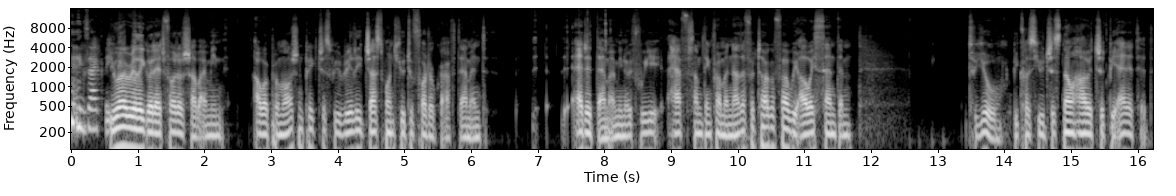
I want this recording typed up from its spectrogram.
exactly. You are really good at Photoshop. I mean, our promotion pictures, we really just want you to photograph them and edit them. I mean, if we have something from another photographer, we always send them to you because you just know how it should be edited.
